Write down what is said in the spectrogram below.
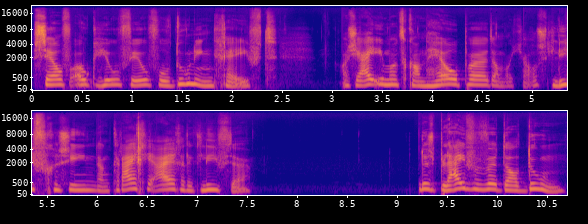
zelf ook heel veel voldoening geeft. Als jij iemand kan helpen, dan word je als lief gezien, dan krijg je eigenlijk liefde. Dus blijven we dat doen.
